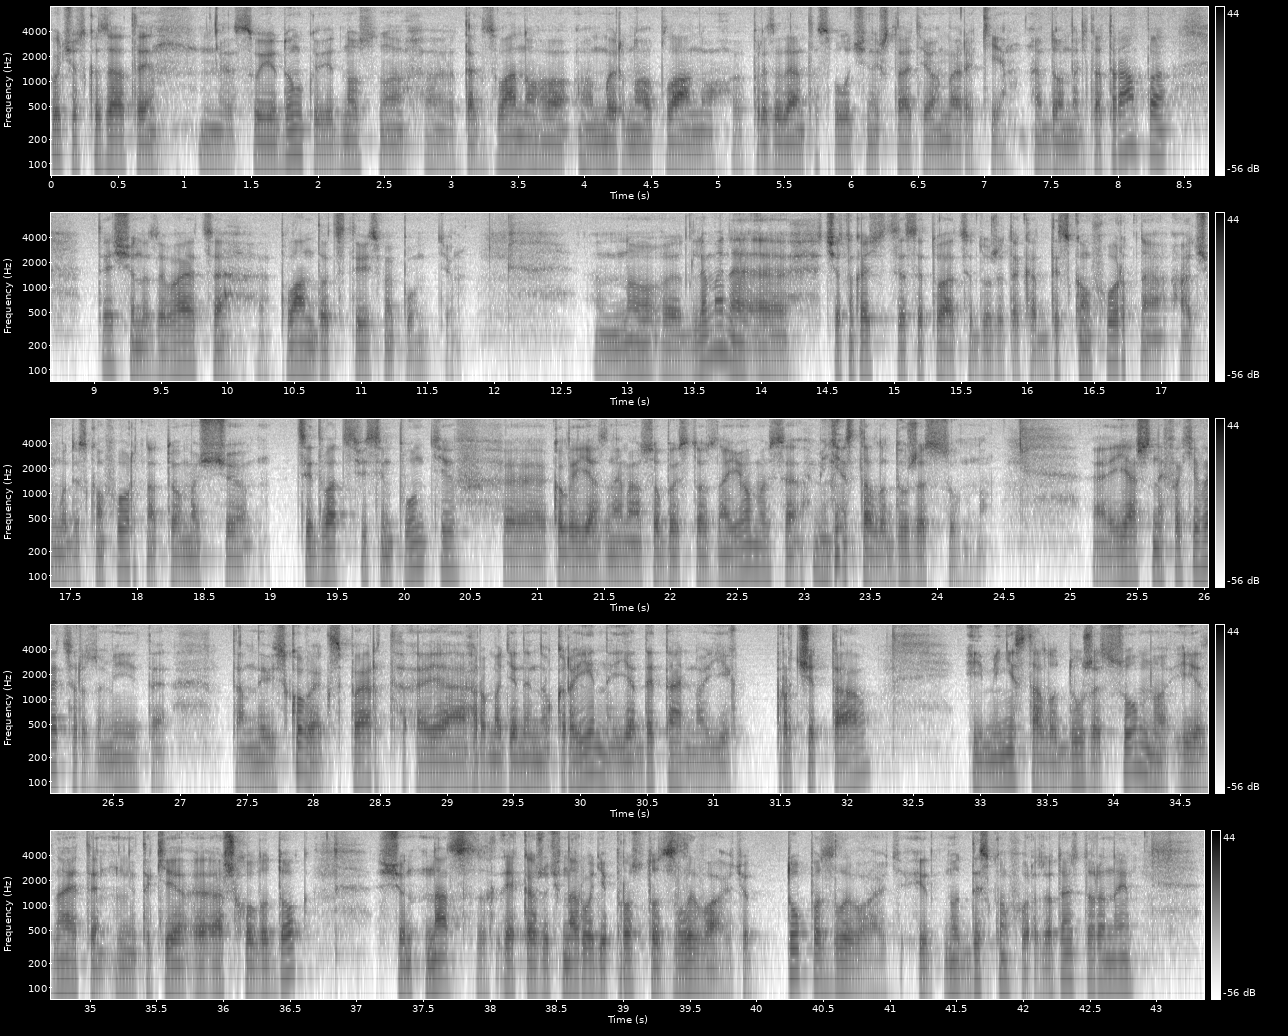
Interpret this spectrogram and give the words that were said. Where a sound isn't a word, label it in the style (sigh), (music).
Хочу сказати свою думку відносно е, так званого мирного плану президента Сполучених Штатів Америки Дональда Трампа, те, що називається план 28 пунктів. Ну, е, для мене, е, чесно кажучи, ця ситуація дуже така дискомфортна. А чому дискомфортна? Тому що ці 28 пунктів, коли я з ними особисто ознайомився, (laughs) мені стало дуже сумно. Я ж не фахівець, розумієте, там не військовий експерт, я громадянин України, я детально їх прочитав, і мені стало дуже сумно, і знаєте, таке е, аж холодок, що нас, як кажуть, в народі просто зливають, от тупо зливають. І ну, дискомфорт. З однієї сторони,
